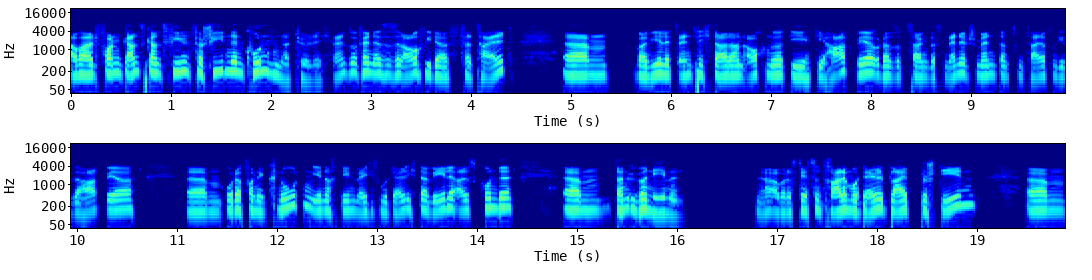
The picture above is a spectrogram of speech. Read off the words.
aber halt von ganz, ganz vielen verschiedenen Kunden natürlich. Insofern ist es halt auch wieder verteilt, ähm, weil wir letztendlich da dann auch nur die, die Hardware oder sozusagen das Management dann zum Teil von dieser Hardware ähm, oder von den Knoten, je nachdem, welches Modell ich da wähle als Kunde, ähm, dann übernehmen. Ja, aber das dezentrale Modell bleibt bestehen, ähm,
